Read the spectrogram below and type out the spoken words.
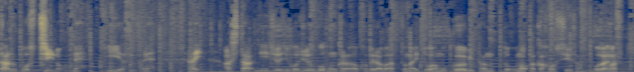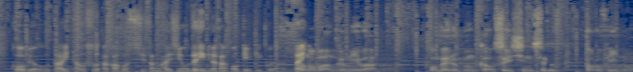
ダルボスチーノね、言いやすいですね。はい、明日20時55分からのコベラバットナイトは木曜日担当の赤星さんでございます。神戸を歌い倒す赤星さんの配信をぜひ皆さんお聞きください。この番組は褒める文化を推進するトロフィーの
